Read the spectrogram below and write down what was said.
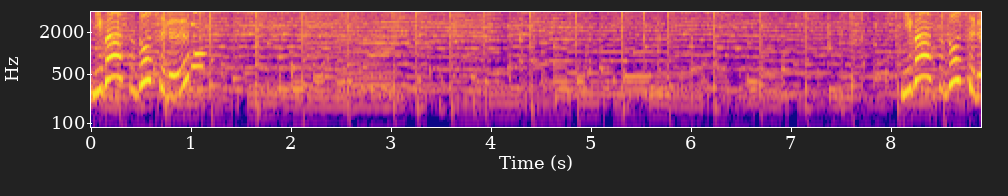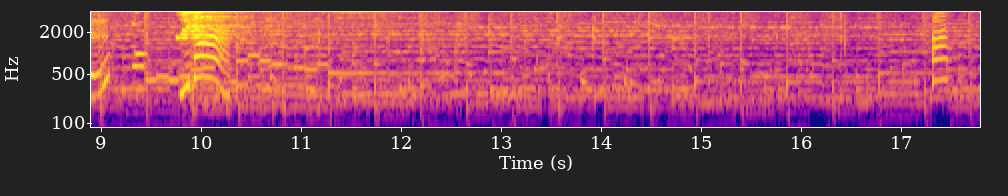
リバースどうする？リバースどうする？リバース。パス。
